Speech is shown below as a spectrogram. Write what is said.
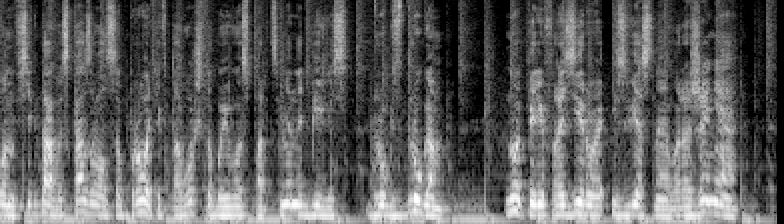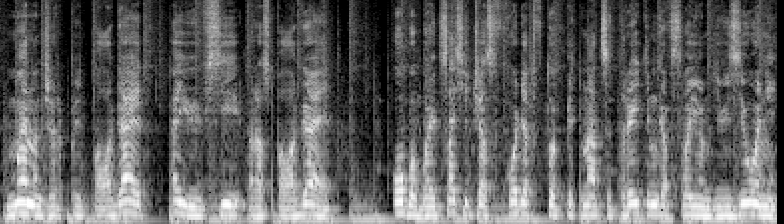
Он всегда высказывался против того, чтобы его спортсмены бились друг с другом. Но перефразируя известное выражение, менеджер предполагает, а UFC располагает. Оба бойца сейчас входят в топ-15 рейтинга в своем дивизионе.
